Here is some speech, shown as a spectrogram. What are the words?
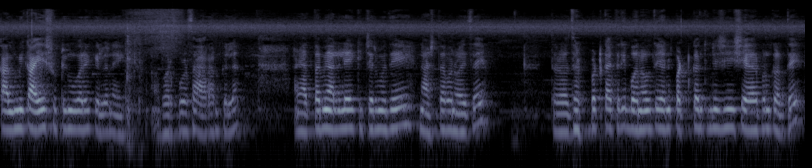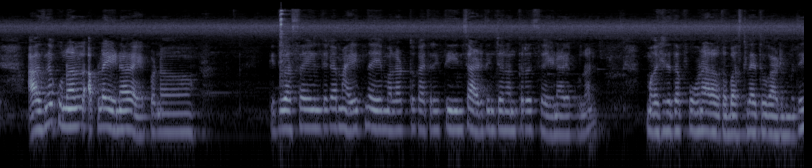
काल मी काही शूटिंग वगैरे केलं नाही. भरपूर असा आराम केला. आणि आता मी आलेले आहे किचनमध्ये नाश्ता बनवायचा आहे. तर झटपट काहीतरी बनवते आणि पटकन तुमच्याशी शेअर पण करते. आज ना कुणाल आपला येणार आहे पण किती वाजता येईल ते काय माहीत नाही. मला वाटतं काहीतरी तीन साडेतीनच्या नंतरच येणार आहे कुणाल. मग अशी त्याचा फोन आला होता बसला आहे तो गाडीमध्ये.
